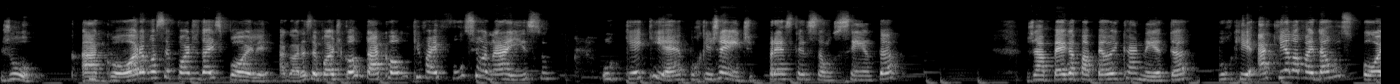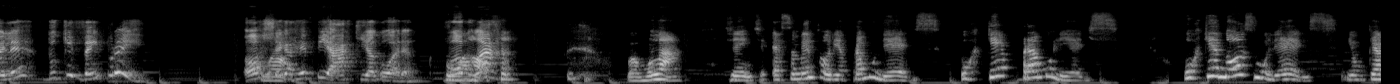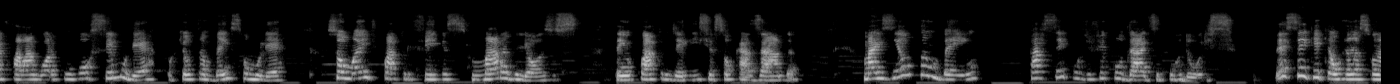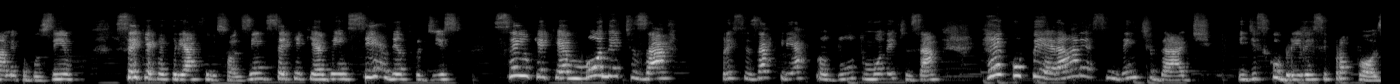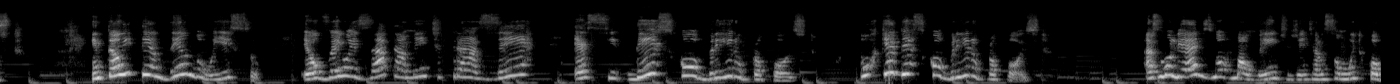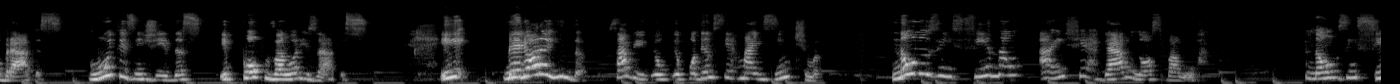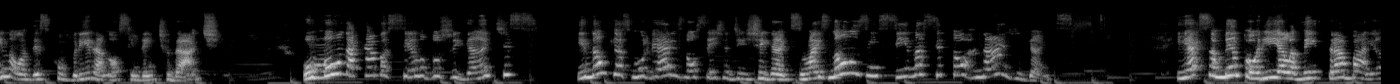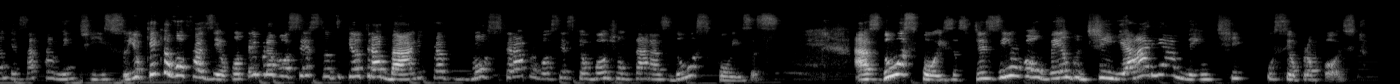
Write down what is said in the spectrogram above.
Ju, agora você pode dar spoiler. Agora você pode contar como que vai funcionar isso, o que que é, porque gente, presta atenção, senta, já pega papel e caneta, porque aqui ela vai dar um spoiler do que vem por aí. Ó, Uau. chega a arrepiar aqui agora. Vamos Uau. lá? Vamos lá. Gente, essa mentoria para mulheres. Por que para mulheres? Porque nós mulheres, e eu quero falar agora com você, mulher, porque eu também sou mulher, sou mãe de quatro filhos maravilhosos, tenho quatro delícias, sou casada, mas eu também passei por dificuldades e por dores. Eu sei o que é um relacionamento abusivo, sei o que é criar filho sozinho, sei o que é vencer dentro disso, sei o que é monetizar, precisar criar produto, monetizar, recuperar essa identidade e descobrir esse propósito. Então, entendendo isso, eu venho exatamente trazer esse descobrir o propósito. Por que descobrir o propósito? As mulheres normalmente, gente, elas são muito cobradas, muito exigidas e pouco valorizadas. E melhor ainda, sabe, eu, eu podendo ser mais íntima, não nos ensinam a enxergar o nosso valor. Não nos ensinam a descobrir a nossa identidade. O mundo acaba sendo dos gigantes, e não que as mulheres não sejam de gigantes, mas não nos ensina a se tornar gigantes. E essa mentoria, ela vem trabalhando exatamente isso. E o que, que eu vou fazer? Eu contei para vocês tudo que eu trabalho para mostrar para vocês que eu vou juntar as duas coisas. As duas coisas, desenvolvendo diariamente o seu propósito.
